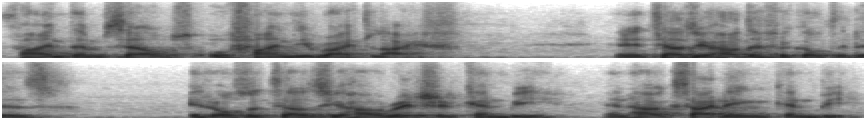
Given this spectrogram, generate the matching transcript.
find themselves or find the right life. And it tells you how difficult it is. It also tells you how rich it can be and how exciting it can be,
